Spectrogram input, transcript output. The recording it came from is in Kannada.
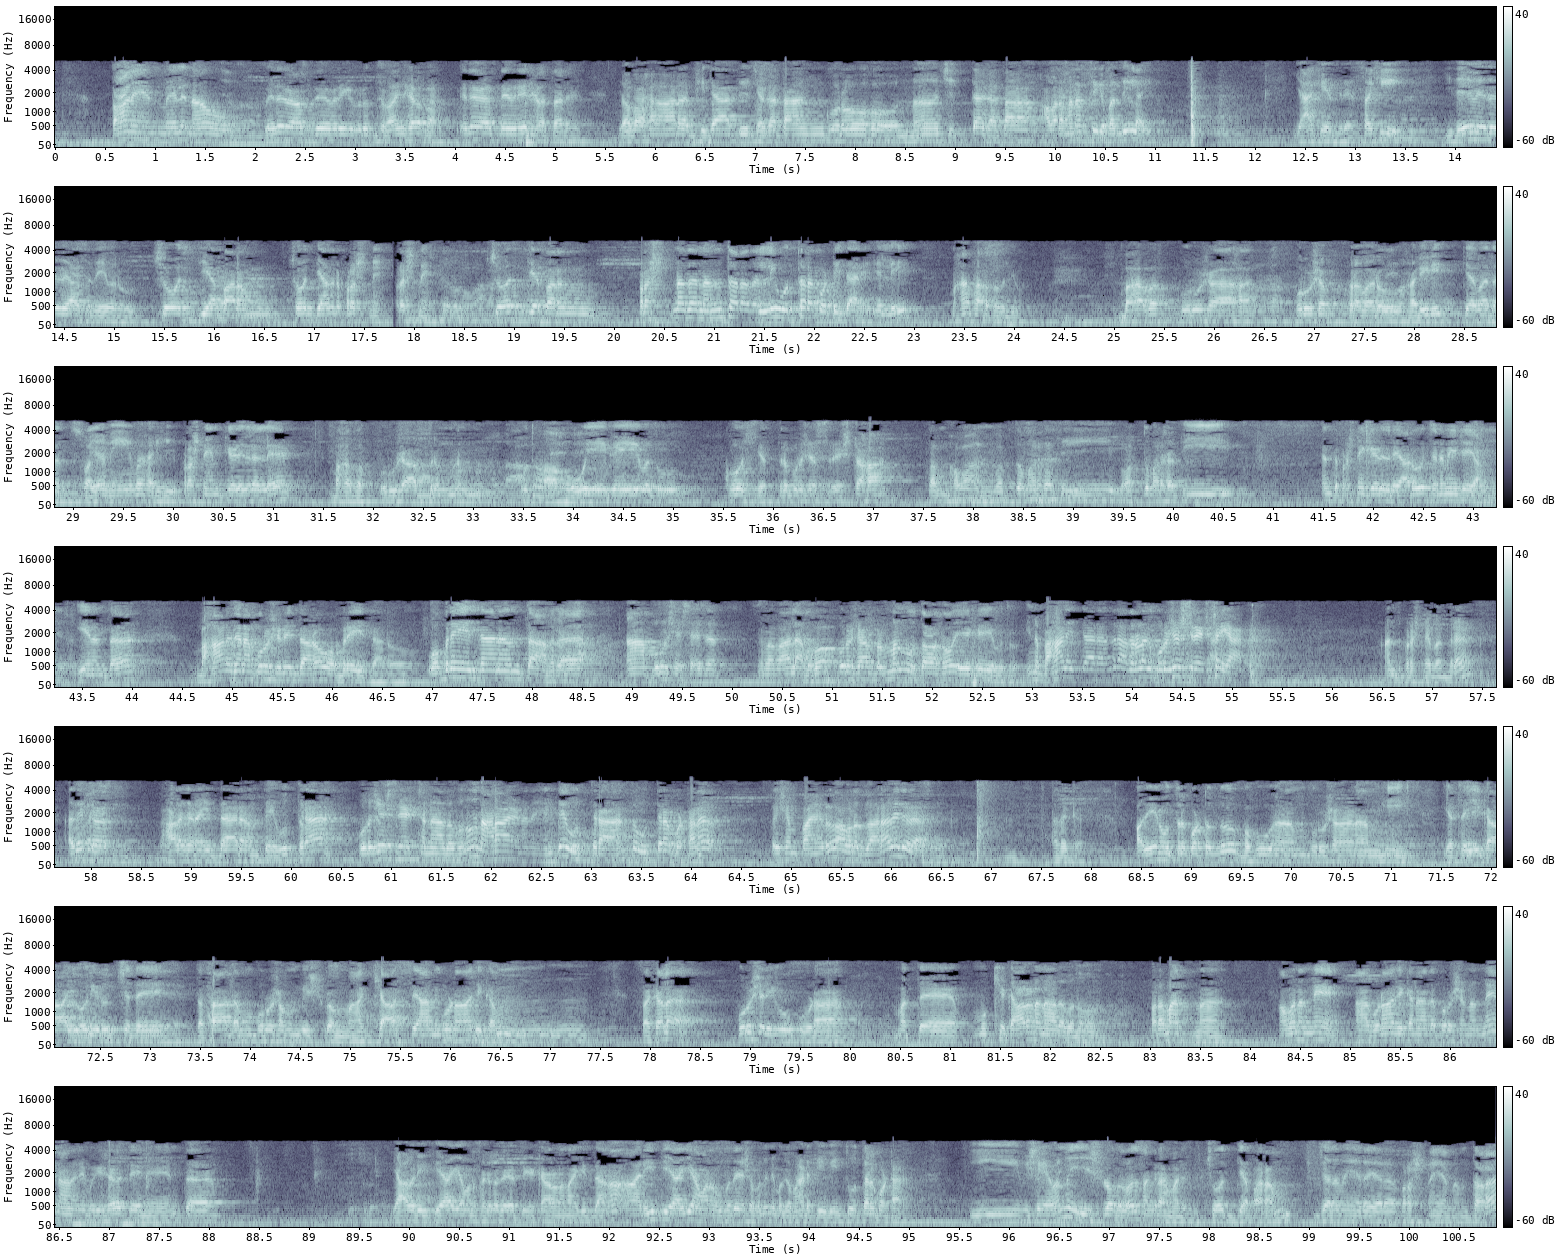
ತಾನೇ ಅಂದಮೇಲೆ ನಾವು ವೇದವ್ಯಾಸ ದೇವರಿಗೆ ವಿರುದ್ಧವಾಗಿ ಹೇಳಬಾರ್ದು. ವೇದವ್ಯಾಸ ಏನು ಹೇಳ್ತಾರೆ? ವ್ಯವಹಾರ ಭಿದಾಪಿ ಜಗತಾಂಗುರೋಹೋ ನ ಚಿತ್ತಗತ. ಅವರ ಮನಸ್ಸಿಗೆ ಬಂದಿಲ್ಲ ಇದು. ಯಾಕೆ ಅಂದ್ರೆ ಸಹಿ, ಇದೇ ವೇದವ್ಯಾಸ ದೇವರು ಚೋದ್ಯ ಪರಂ. ಚೋದ್ಯ ಅಂದ್ರೆ ಪ್ರಶ್ನೆ ಪ್ರಶ್ನೆ. ಚೋದ್ಯ ಪರಂ ಪ್ರಶ್ನದ ನಂತರದಲ್ಲಿ ಉತ್ತರ ಕೊಟ್ಟಿದ್ದಾರೆ. ಎಲ್ಲಿ? ಮಹಾಭಾರತದಲ್ಲಿ ಬಹವ ಪುರುಷಾ ಪ್ರವರು ಹರಿರಿತ್ಯವದತ್ ಸ್ವಯಮೇವ ಹರಿ ಪ್ರಶ್ನೆ ಏನು ಕೇಳಿದ್ರಲ್ಲೇ ಬಹವ ಪುರುಷ ಬ್ರಹ್ಮನ್ ಉದಾಹೋ ಏಕೇವತು ಕೋಶ್ಯತ್ರ ಪುರುಷ ಶ್ರೇಷ್ಠ ತಂ ಭವಾನ್ ವಕ್ತುಮರ್ಹಸಿ ವಕ್ತುಮರ್ಹತಿ ಅಂತ ಪ್ರಶ್ನೆ ಕೇಳಿದ್ರೆ, ಯಾರು ಜನಮೇಜಯ? ಏನಂತ? ಬಹಳ ಜನ ಪುರುಷರಿದ್ದಾರೋ ಒಬ್ಬರೇ ಇದ್ದಾರೋ? ಒಬ್ಬರೇ ಇದ್ದಾನಂತ ಅಂದ್ರೆ ಆ ಪುರುಷ ಶ- ಶ- ಅಲ್ಲ ಭವ ಪುರುಷ ಬ್ರಹ್ಮನ್ ಉತಾಹೋ ಏಕೈವತು. ಇನ್ನು ಬಹಳ ಇದ್ದಾರೆ ಅಂದ್ರೆ ಅದರೊಳಗೆ ಪುರುಷ ಶ್ರೇಷ್ಠ ಯಾರು? ಅಂತ ಪ್ರಶ್ನೆ ಬಂದ್ರೆ, ಅದಕ್ಕೆ ಬಹಳ ಜನ ಇದ್ದಾರೆ ಅಂತೆ ಉತ್ತರ. ಪುರುಷ ಶ್ರೇಷ್ಠನಾದವನು ನಾರಾಯಣನೇ ಅಂತೆ ಉತ್ತರ ಅಂತ ಉತ್ತರ ಕೊಟ್ಟಾರ ವೈಶಂಪಾಯನರು ಅವರ ದ್ವಾರ ವೇದವ್ಯಾಸರು. ಅದಕ್ಕೆ ಅದೇನು ಉತ್ತರ ಕೊಟ್ಟದ್ದು? ಬಹೂನಾಂ ಪುರುಷಾಣಾಂ ಹಿ ಯಥೈಕಾ ಯೋನಿರುಚ್ಯತೆ ತಥಾ ತಂ ಪುರುಷಂ ವಿಶ್ವಂ ಆಖ್ಯಾಸ್ಯಾಮಿ ಗುಣಾಧಿಕಂ. ಸಕಲ ಪುರುಷರಿಗೂ ಕೂಡ, ಮತ್ತೆ ಮುಖ್ಯ ಕಾರಣನಾದವನು ಪರಮಾತ್ಮ, ಅವನನ್ನೇ, ಆ ಗುಣಾಧಿಕನಾದ ಪುರುಷನನ್ನೇ ನಾನು ನಿಮಗೆ ಹೇಳ್ತೇನೆ ಅಂತ ಯಾವ ರೀತಿಯಾಗಿ ಅವನ ಸಕಲ ಜಗತ್ತಿಗೆ ಕಾರಣನಾಗಿದ್ದಾನೋ ಆ ರೀತಿಯಾಗಿ ಅವನ ಉಪದೇಶವನ್ನು ನಿಮಗೆ ಮಾಡ್ತೀವಿ ಅಂತ ಉತ್ತರ ಕೊಟ್ಟಾರೆ. ಈ ವಿಷಯವನ್ನು ಈ ಶ್ಲೋಕಗಳು ಸಂಗ್ರಹ ಮಾಡಿದ್ರು. ಚೋದ್ಯ ಪರಂ ಜನಮೇರೆಯರ ಪ್ರಶ್ನೆಯ ನಂತರ,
